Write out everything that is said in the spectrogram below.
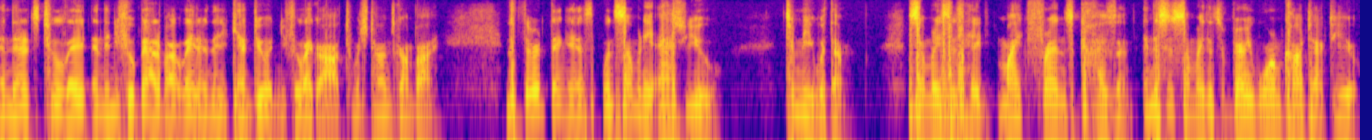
And then it's too late. And then you feel bad about it later. And then you can't do it. And you feel like, oh, too much time's gone by. The third thing is when somebody asks you to meet with them, somebody says, Hey, my friend's cousin, and this is somebody that's a very warm contact to you.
